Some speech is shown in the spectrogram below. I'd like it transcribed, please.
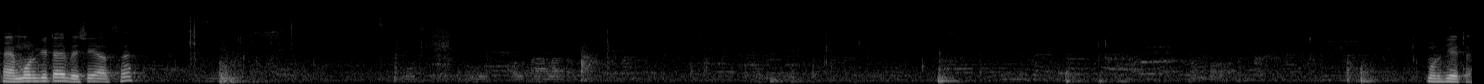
হ্যাঁ মুরগিটাই বেশি আছে। মুরগি এটা।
